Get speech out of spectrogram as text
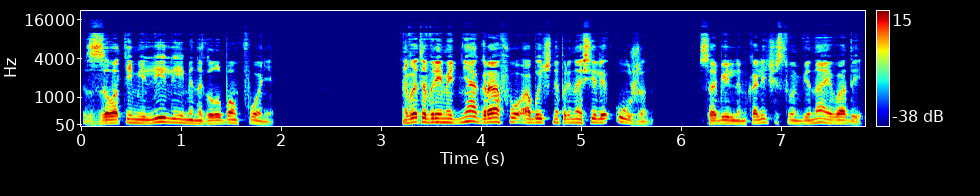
с золотыми лилиями на голубом фоне. В это время дня графу обычно приносили ужин с обильным количеством вина и воды.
